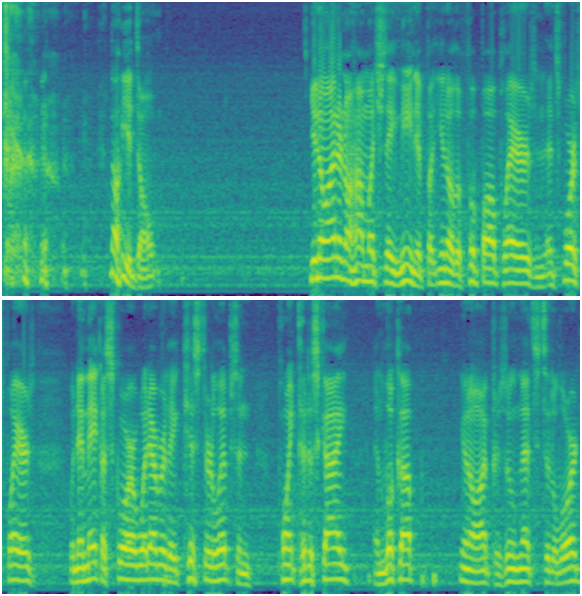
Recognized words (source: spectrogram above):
no, you don't. You know, I don't know how much they mean it, but you know, the football players and, and sports players, when they make a score or whatever, they kiss their lips and point to the sky and look up. You know, I presume that's to the Lord.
